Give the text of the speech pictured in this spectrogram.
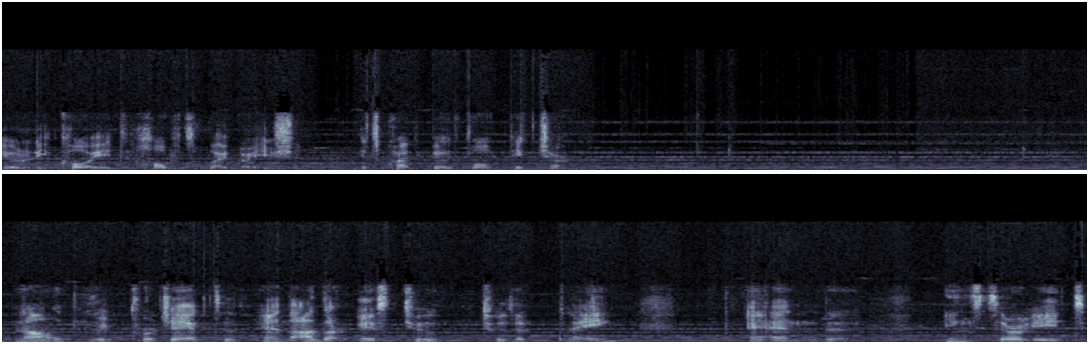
usually call it Hopf fibration. It's quite beautiful picture. Now we project another S2 to the plane and insert it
